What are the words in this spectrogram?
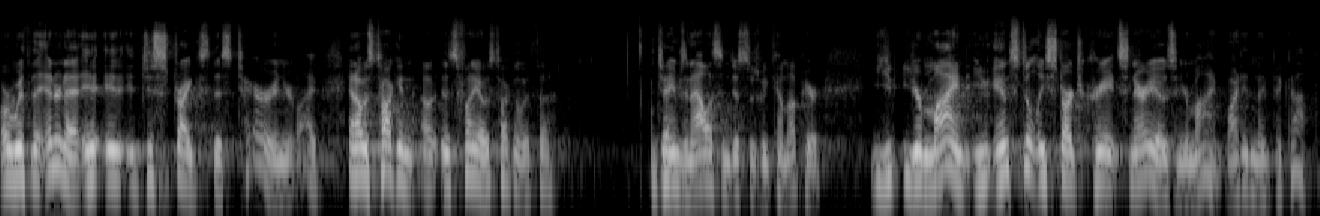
or with the internet. It, it, it just strikes this terror in your life. And I was talking, uh, it's funny, I was talking with uh, James and Allison just as we come up here. You, your mind, you instantly start to create scenarios in your mind. Why didn't they pick up?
